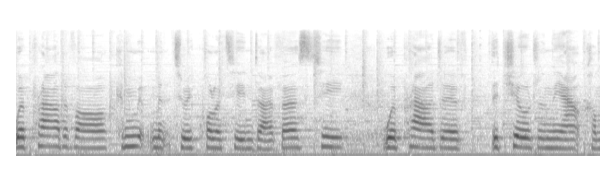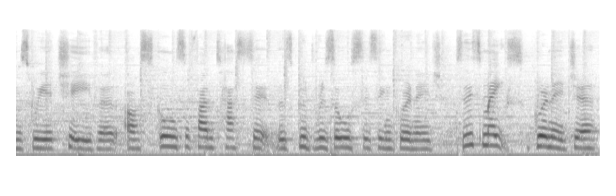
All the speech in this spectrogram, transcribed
We're proud of our commitment to equality and diversity. We're proud of the children the outcomes we achieve. Our schools are fantastic, there's good resources in Greenwich. So this makes Greenwich a,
